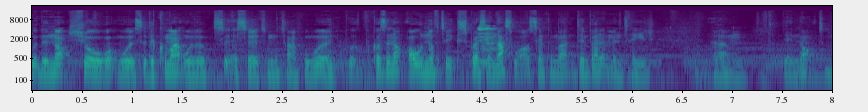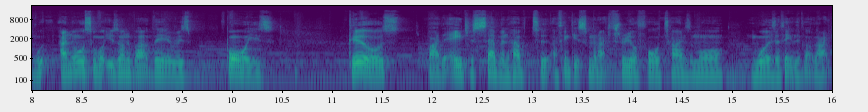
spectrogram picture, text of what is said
but they're not sure what word. So they come out with a, a certain type of word, but because they're not old enough to express it. And that's what I was talking about development age. Um, they're not, and also what you're on about there is boys, girls by the age of seven have to. I think it's something like three or four times more words. I think they've got like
